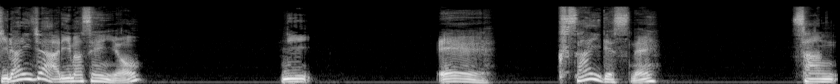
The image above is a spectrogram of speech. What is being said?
嫌いじゃありませんよ。2ええ、臭いですね。3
